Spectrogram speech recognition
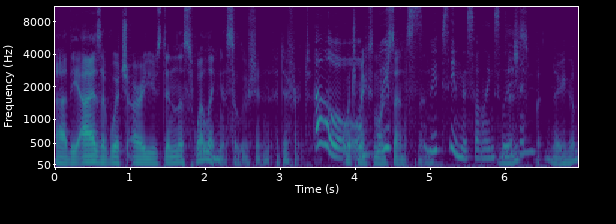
Uh, the eyes of which are used in the swelling solution, a different Oh, Which makes more sense than we've seen the swelling solution. this. But there you go.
